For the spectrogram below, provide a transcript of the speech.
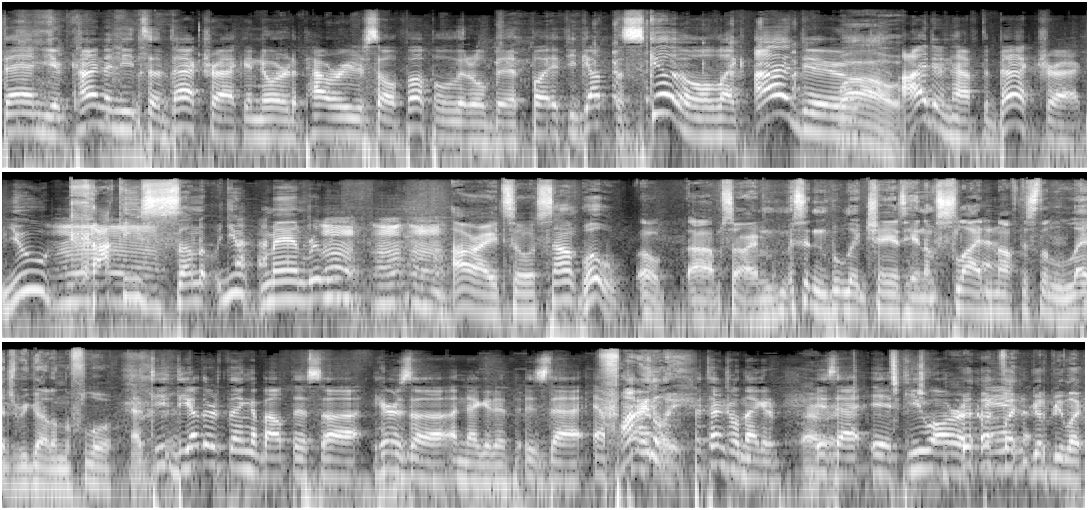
then you kind of need to backtrack in order to power yourself up a little bit. But if you got the skill like I do, Wow. I didn't have to backtrack. You cocky son of you man, really? All right, so it sounds. Whoa, oh, uh, I'm sorry. I'm sitting in bootleg chairs here and I'm sliding off this little ledge we got on the floor. The, the other thing about this, uh, here's a, a negative, is that a Finally! potential, potential negative is right. that if you are a thought you were gonna be like,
